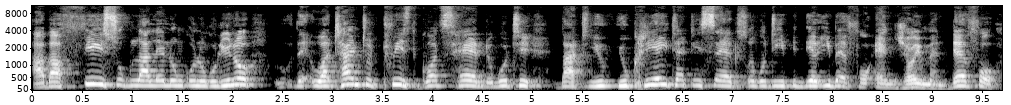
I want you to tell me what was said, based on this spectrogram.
Abafisi ukulalela uNkulunkulu. You know they were trying to twist God's hand ukuthi but you you created isex ukuthi ibe for enjoyment. Therefore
